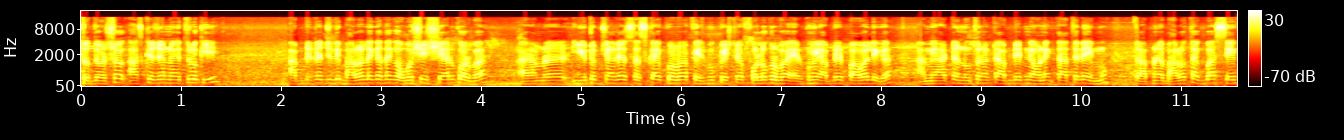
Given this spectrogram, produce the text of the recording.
তো দর্শক, আজকের জন্য এতটুকুই। আপডেটটা যদি ভালো লেগে থাকে অবশ্যই শেয়ার করবা। আর আমরা ইউটিউব চ্যানেলটা সাবস্ক্রাইব করবা ফেসবুক পেজটা ফলো করবা, এরকমই আপডেট পাওয়া লিগা। আমি আরটা নতুন একটা আপডেট নিয়ে অনেক তাড়াতাড়ি আইমু। তো আপনারা ভালো থাকবা সেফ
